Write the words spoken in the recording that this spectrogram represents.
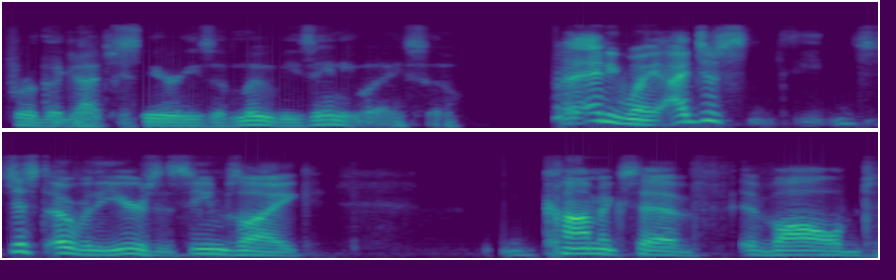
for the I got next series of movies, anyway. So. But anyway, I just just over the years, it seems like comics have evolved.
